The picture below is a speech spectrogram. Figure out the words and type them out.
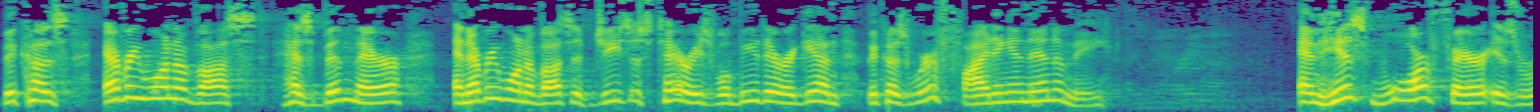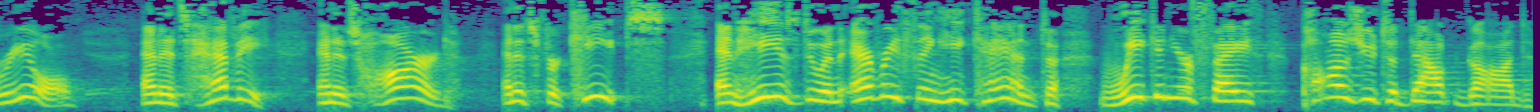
Because every one of us has been there and every one of us, if Jesus tarries, will be there again because we're fighting an enemy. And his warfare is real and it's heavy and it's hard and it's for keeps. And he is doing everything he can to weaken your faith, cause you to doubt God.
